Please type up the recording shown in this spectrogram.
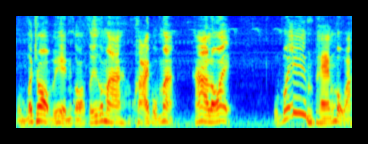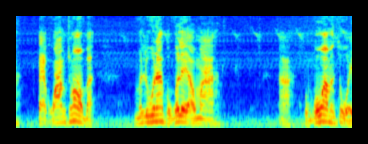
ผมก็ชอบไปเห็นขอซื้อเข้ามาขายผมอะห้าร้อยผมว่าเอ๊ะมันแพงบอกว่าแต่ความชอบอะ ไม่รู้นะ ผมก็เลยเอามา อะผมก็ว่ามันสวย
